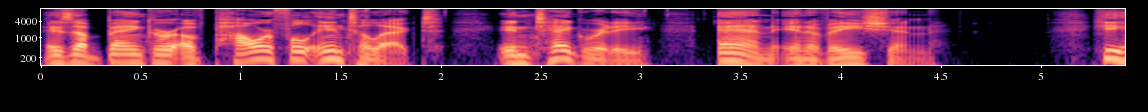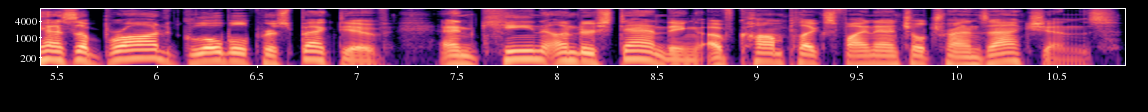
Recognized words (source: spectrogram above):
is a banker of powerful intellect, integrity, and innovation. He has a broad global perspective and keen understanding of complex financial transactions.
